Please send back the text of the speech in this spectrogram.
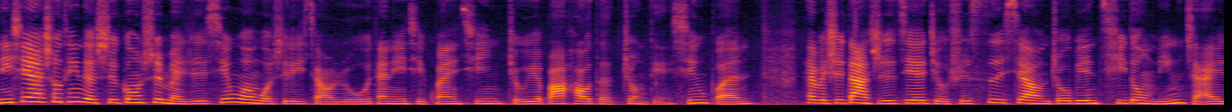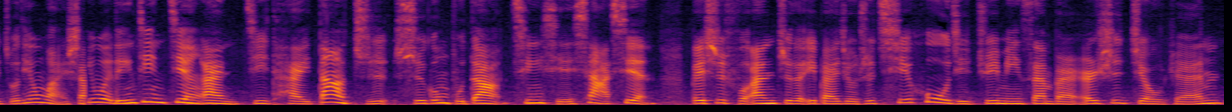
您现在收听的是《公视每日新闻》，我是李小茹，带您一起关心九月八号的重点新闻。台北市大直街九十四巷周边七栋民宅，昨天晚上因为临近建案，基泰大直施工不当倾斜下陷，被市府安置了一百九十七户及居民三百二十九人。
